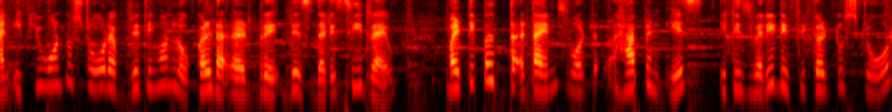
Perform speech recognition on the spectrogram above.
And if you want to store everything on local uh, disk that is C drive multiple times what happen is it is very difficult to store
